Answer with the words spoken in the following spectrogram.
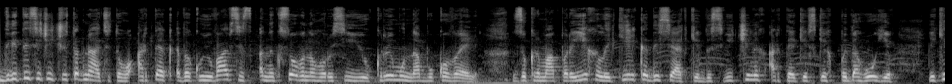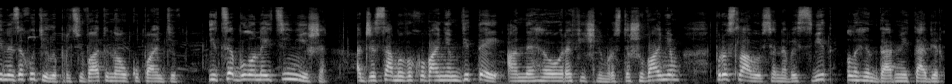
2014-го Артек евакуювався з анексованого Росією Криму на Буковель. Зокрема, переїхали кілька десятків досвідчених артеківських педагогів, які не захотіли працювати на окупантів. І це було найцінніше, адже саме вихованням дітей, а не географічним розташуванням, прославився на весь світ легендарний табір.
